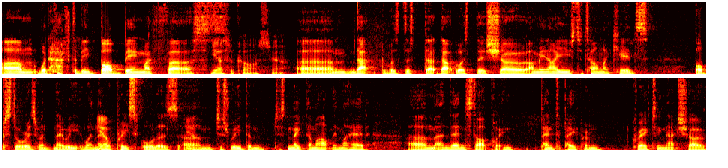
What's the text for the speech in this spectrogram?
um, would have to be Bob being my first. Yes, of course, yeah. Um, that was the that, that was the show. I mean, I used to tell my kids Bob stories when they were when they Yeah. were preschoolers. Um, Yeah. Just read them, just make them up in my head, um, and then start putting pen to paper and creating that show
